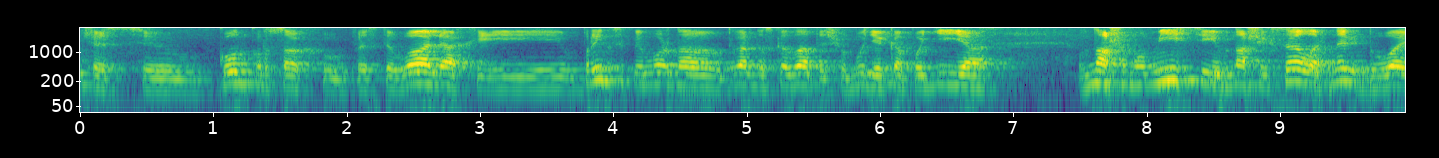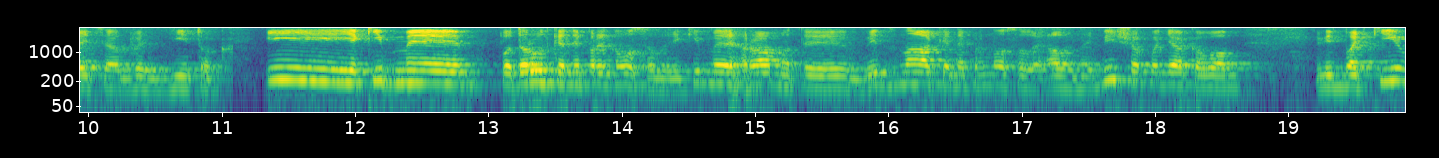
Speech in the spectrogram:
участь в конкурсах, у фестивалях. І, в принципі, можна твердо сказати, що будь-яка подія в нашому місті, в наших селах не відбувається без діток. І які б ми подарунки не приносили, які б ми грамоти, відзнаки не приносили, але найбільша подяка вам від батьків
